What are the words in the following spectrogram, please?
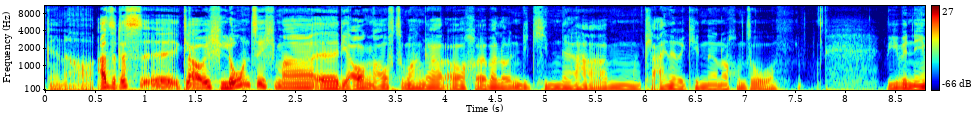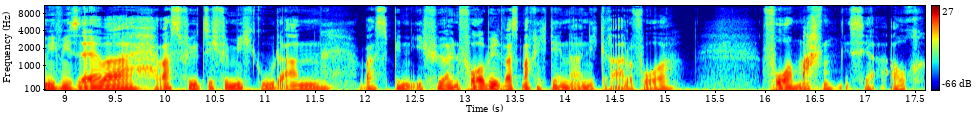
Genau. Also das, äh, glaube ich, lohnt sich mal, äh, die Augen aufzumachen, gerade auch äh, bei Leuten, die Kinder haben, kleinere Kinder noch und so. Wie benehme ich mich selber? Was fühlt sich für mich gut an? Was bin ich für ein Vorbild? Was mache ich denen eigentlich gerade vor? Vormachen ist ja auch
